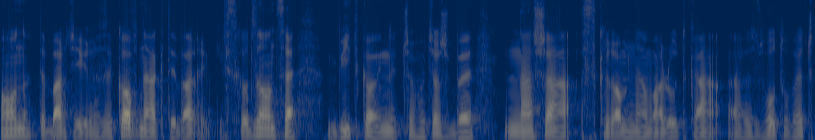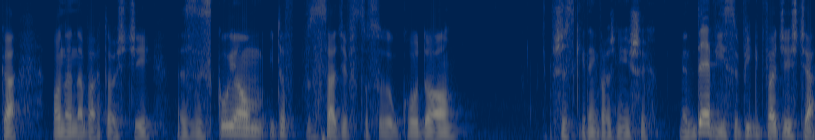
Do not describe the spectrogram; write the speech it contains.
on, te bardziej ryzykowne aktywa, rynki wschodzące, bitcoin czy chociażby nasza skromna, malutka e, złotóweczka, one na wartości zyskują i to w zasadzie w stosunku do wszystkich najważniejszych dewiz. WIG20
